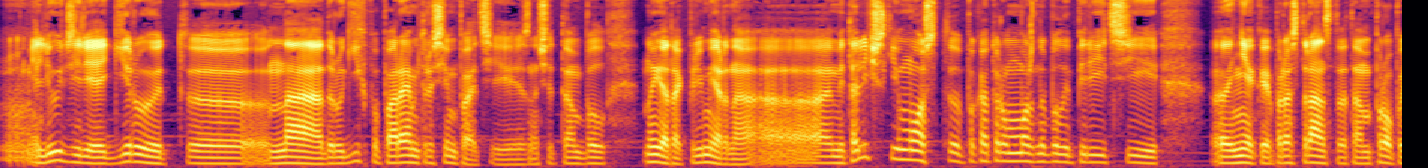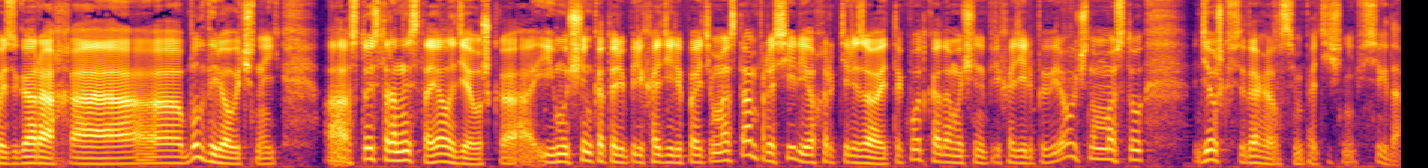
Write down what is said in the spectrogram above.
люди реагируют э, на других по параметру симпатии. Значит, там был, ну я так примерно, э, металлический мост, по которому можно было перейти, Э, некое пространство, там пропасть в горах, а был веревочный. А с той стороны стояла девушка. И мужчин, которые переходили по этим мостам, просили ее характеризовать. Так вот, когда мужчины переходили по веревочному мосту, девушка всегда казалась симпатичней. Всегда.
